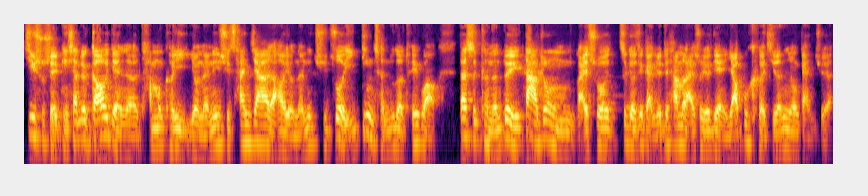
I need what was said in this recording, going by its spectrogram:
技术水平相对高一点的，他们可以有能力去参加，然后有能力去做一定程度的推广。但是可能对于大众来说，这个就感觉对他们来说有点遥不可及的那种感觉。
